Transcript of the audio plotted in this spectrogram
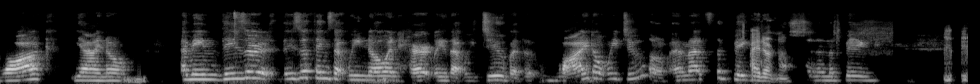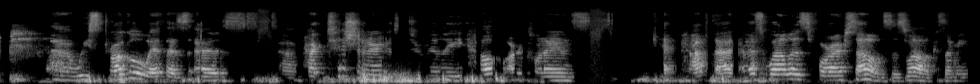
walk. Yeah, I know. I mean, these are these are things that we know inherently that we do, but the, why don't we do them? And that's the big i don't know and the big uh, we struggle with as as uh, practitioners to really help our clients get past that, as well as for ourselves as well. Because I mean,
